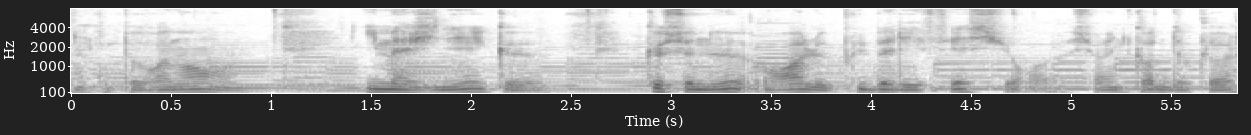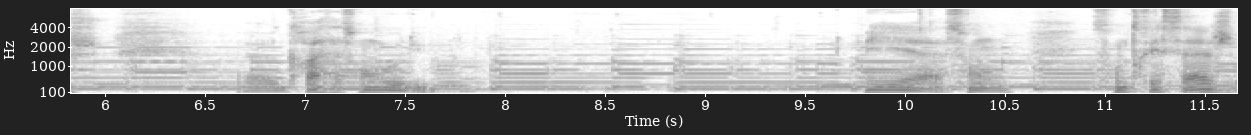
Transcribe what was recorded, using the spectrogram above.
Donc on peut vraiment imaginer que, que ce nœud aura le plus bel effet sur, euh, sur une corde de cloche euh, grâce à son volume. Et à son, son tressage.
